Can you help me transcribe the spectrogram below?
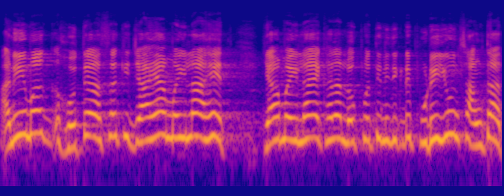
आणि मग होतं असं की ज्या ह्या महिला आहेत या महिला एखाद्या लोकप्रतिनिधीकडे पुढे येऊन सांगतात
